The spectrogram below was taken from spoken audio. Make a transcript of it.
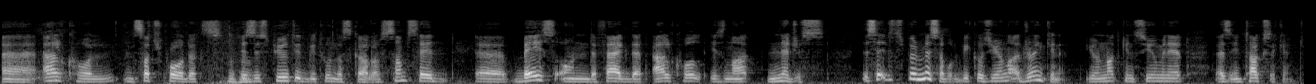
uh, alcohol in such products is disputed between the scholars. Some said, uh, based on the fact that alcohol is not najis, they said it's permissible because you're not drinking it, you're not consuming it as intoxicant.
